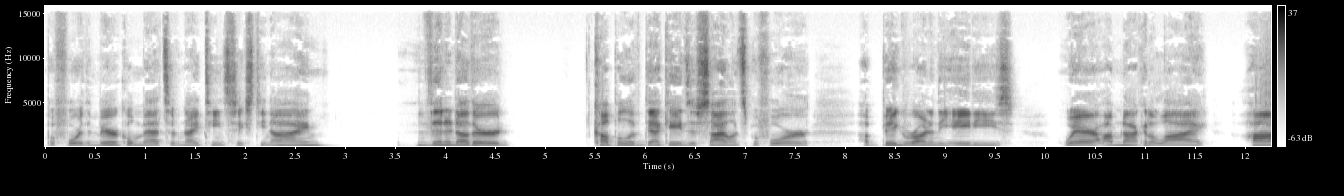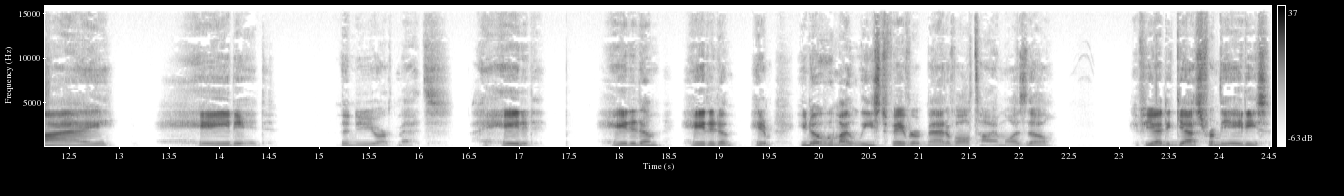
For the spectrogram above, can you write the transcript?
Before the Miracle Mets of 1969, then another couple of decades of silence before a big run in the 80s where I'm not going to lie, I hated the New York Mets. I hated it. Hated them, hated them, hated them. You know who my least favorite Met of all time was, though? If you had to guess from the 80s?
